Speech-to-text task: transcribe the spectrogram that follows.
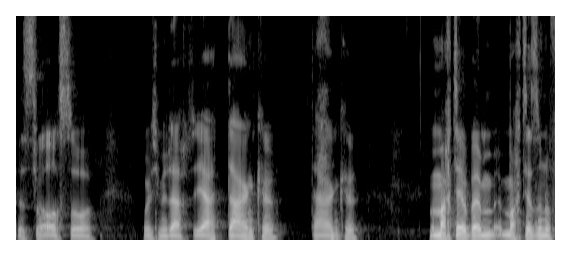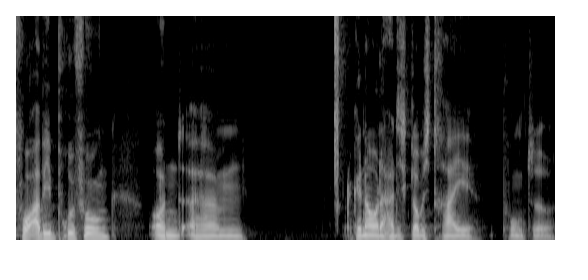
Das war auch so, wo ich mir dachte, ja, danke, danke. Man macht ja beim macht ja so eine Vorabi-Prüfung und ähm, genau, da hatte ich glaube ich drei Punkte.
